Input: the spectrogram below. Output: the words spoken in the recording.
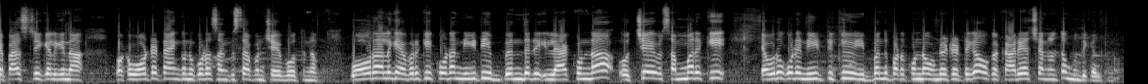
కెపాసిటీ కలిగిన ఒక వాటర్ ట్యాంకును కూడా శంకుస్థాపన చేయబోతున్నాం. ఓవరాల్గా ఎవరికి కూడా నీటి ఇబ్బంది లేకుండా వచ్చే సమ్మర్కి ఎవరు కూడా నీటికి ఇబ్బంది పడకుండా ఉండేటట్టుగా ఒక కార్యాచరణతో ముందుకెళ్తున్నాం.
